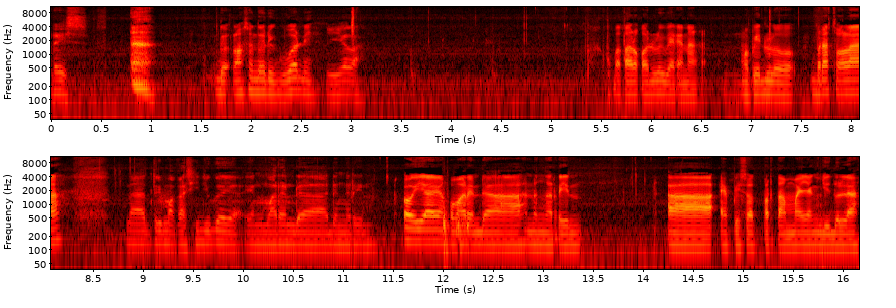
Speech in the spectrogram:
Riz. Langsung dari gua nih Iyalah. bakal rokok dulu biar enak ngopi dulu berat soalnya Nah, terima kasih juga ya yang kemarin udah dengerin. Oh iya yang kemarin udah dengerin uh, episode pertama yang judulnya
